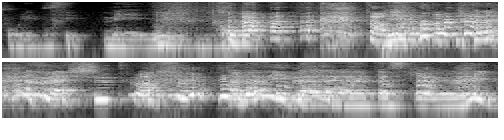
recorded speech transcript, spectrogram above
pour les bouffer. Mais oui, trop bien. Pardon. La chute, quoi. Ah bah oui, bah, parce que oui.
